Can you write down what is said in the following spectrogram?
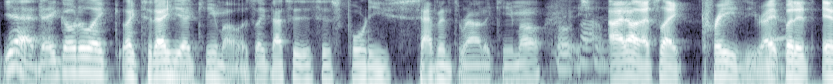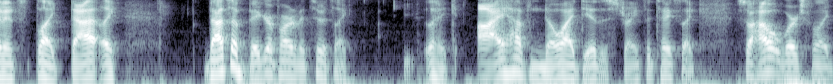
Yeah, they go to like like today he had chemo. It's like that's his his forty seventh round of chemo. Holy Wow. shit. I know that's like crazy, right? Yeah. But it's and it's like that like that's a bigger part of it too. It's like like I have no idea the strength it takes. Like so how it works for like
